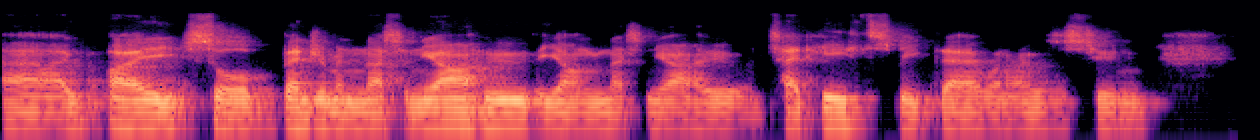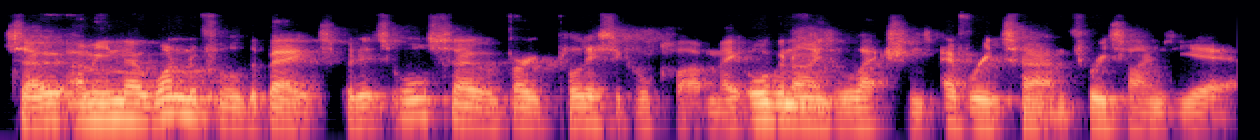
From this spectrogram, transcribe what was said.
uh, I, I, saw Benjamin Netanyahu, the young Netanyahu, and Ted Heath speak there when I was a student. So, I mean, they're wonderful debates, but it's also a very political club. And they organize elections every term, three times a year.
